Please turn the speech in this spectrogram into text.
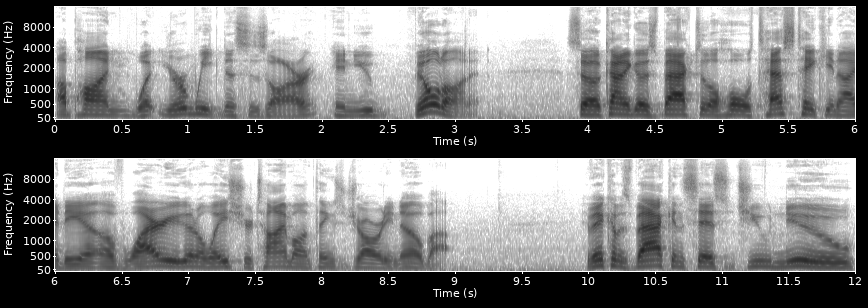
upon what your weaknesses are, and you build on it. So, it kind of goes back to the whole test taking idea of why are you going to waste your time on things that you already know about? If it comes back and says that you knew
